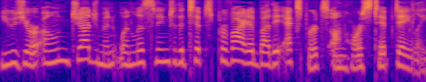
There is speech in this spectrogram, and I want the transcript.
Use your own judgment when listening to the tips provided by the experts on Horse Tip Daily.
